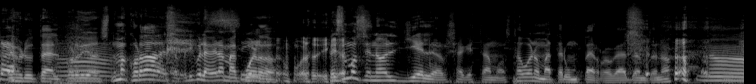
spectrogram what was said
ver. Es brutal, por Dios. No me acordaba de esa película, ahora me Sí. acuerdo. Por Dios. Pensemos en Old Yeller, ya que estamos. Está bueno matar un perro cada tanto, ¿no? No.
